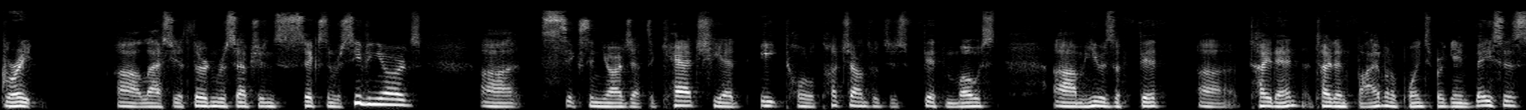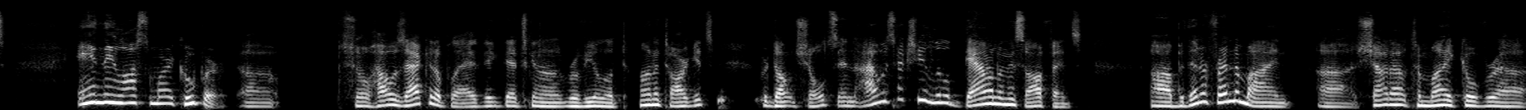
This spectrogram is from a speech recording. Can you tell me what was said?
great uh, last year. Third in receptions, sixth in receiving yards, uh, sixth in yards after catch. He had eight total touchdowns, which is fifth most. Um, he was a fifth uh, tight end, a tight end five on a points per game basis, and they lost Amari Cooper. Uh, so how is that going to play? I think that's going to reveal a ton of targets for Dalton Schultz. And I was actually a little down on this offense, uh, but then a friend of mine, uh, shout out to Mike over uh,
